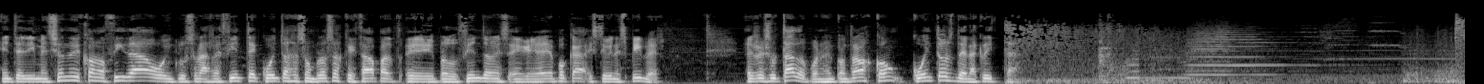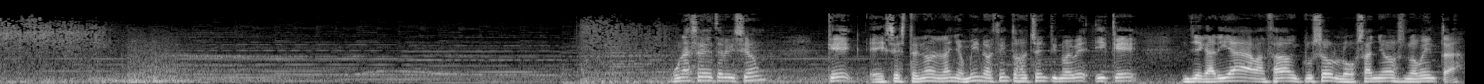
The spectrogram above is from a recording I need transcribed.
entre Dimensión Desconocida o incluso las recientes Cuentos Asombrosos que estaba eh, produciendo en, en aquella época Steven Spielberg. El resultado, pues nos encontramos con Cuentos de la Cripta. Una serie de televisión que eh, se estrenó en el año 1989 y que llegaría avanzado incluso los años 90.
